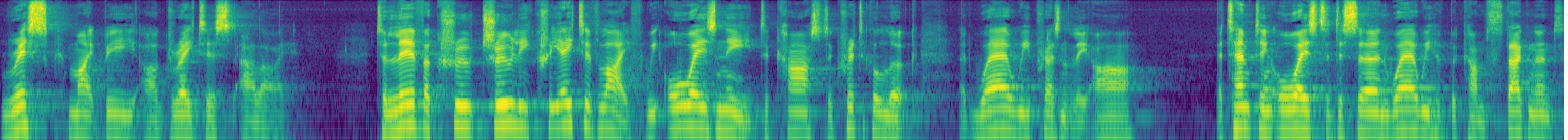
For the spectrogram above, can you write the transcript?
Risk might be our greatest ally. To live a cru- truly creative life, we always need to cast a critical look at where we presently are, attempting always to discern where we have become stagnant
